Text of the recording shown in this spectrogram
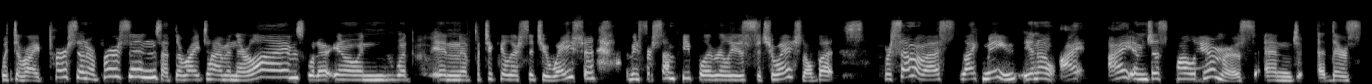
with the right person or persons at the right time in their lives, whatever you know, in what in a particular situation. I mean, for some people it really is situational, but for some of us, like me, you know, I I am just polyamorous, and uh, there's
